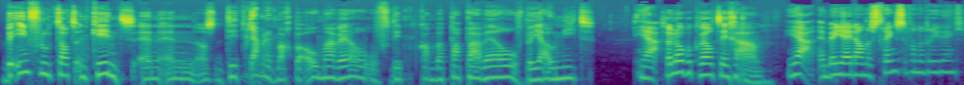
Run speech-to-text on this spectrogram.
beïnvloedt dat een kind? En, en als dit, ja, maar dat mag bij oma wel. Of dit kan bij papa wel, of bij jou niet. Ja. Zo loop ik wel tegenaan. Ja, en ben jij dan de strengste van de drie, denk je?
